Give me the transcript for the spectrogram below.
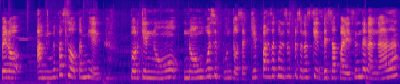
Pero a mí me pasó también porque no, no hubo ese punto. O sea, ¿qué pasa con esas personas que desaparecen de la nada,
